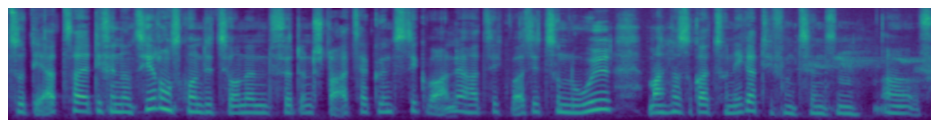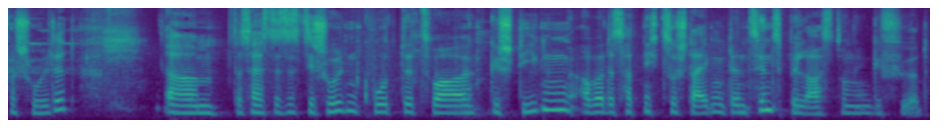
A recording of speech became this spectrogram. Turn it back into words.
zu der Zeit die Finanzierungskonditionen für den Staat sehr günstig waren. Er hat sich quasi zu Null, manchmal sogar zu negativen Zinsen äh, verschuldet. Ähm, das heißt, es ist die Schuldenquote zwar gestiegen, aber das hat nicht zu steigenden Zinsbelastungen geführt.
